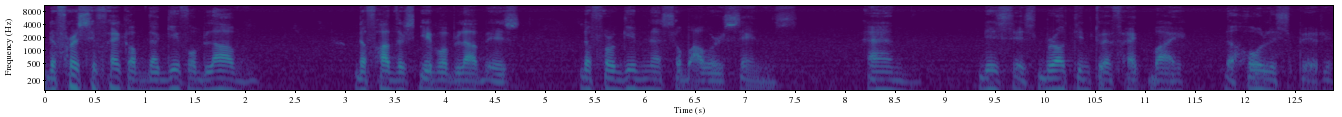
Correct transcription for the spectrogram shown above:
the first effect of the gift of love, the Father's gift of love, is the forgiveness of our sins. And this is brought into effect by the Holy Spirit.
